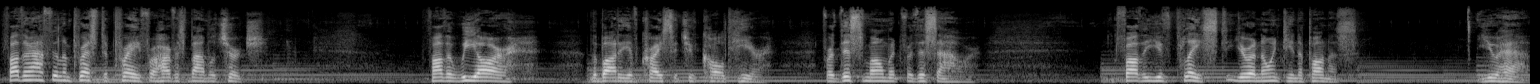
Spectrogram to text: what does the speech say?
Father, I feel impressed to pray for Harvest Bible Church. Father, we are the body of Christ that you've called here for this moment, for this hour. And Father, you've placed your anointing upon us. You have.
